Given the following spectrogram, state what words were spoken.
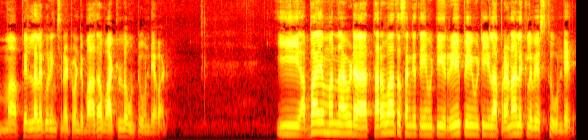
మా పిల్లల గురించినటువంటి బాధ వాటిల్లో ఉంటూ ఉండేవాడు. ఈ అబ్బాయమ్మన్న ఆవిడ తర్వాత సంగతి ఏమిటి రేపు ఏమిటి ఇలా ప్రణాళికలు వేస్తూ ఉండేది.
